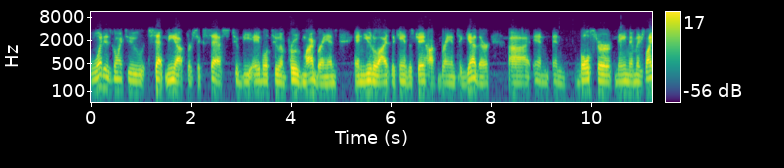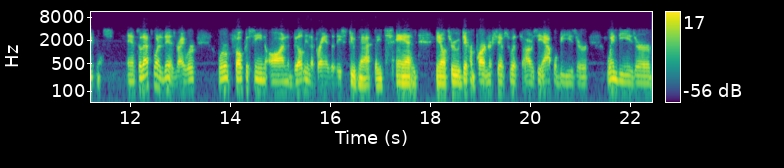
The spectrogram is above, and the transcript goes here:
what is going to set me up for success to be able to improve my brand and utilize the Kansas Jayhawk brand together uh, and and bolster name, image, likeness. And so that's what it is, right? We're we're focusing on building the brands of these student athletes, and you know through different partnerships with obviously Applebee's or Wendy's or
